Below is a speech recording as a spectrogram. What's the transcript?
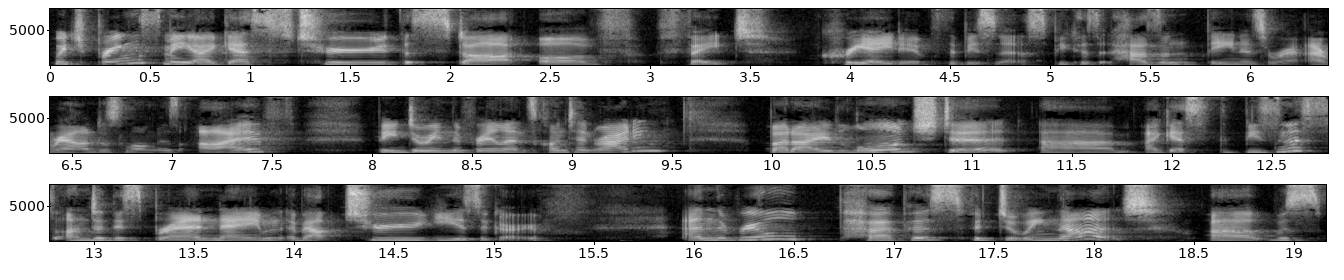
Which brings me, I guess, to the start of Fete Creative, the business, because it hasn't been as around as long as I've been doing the freelance content writing. But I launched it, um, I guess, the business under this brand name about two years ago. And the real purpose for doing that uh, was,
